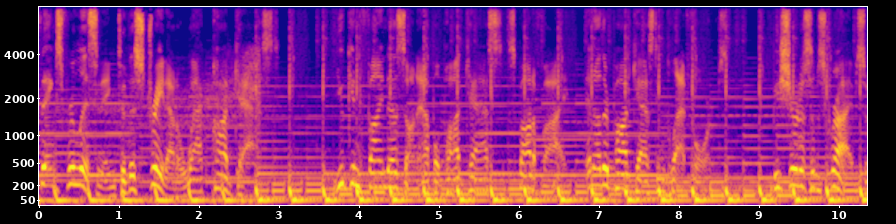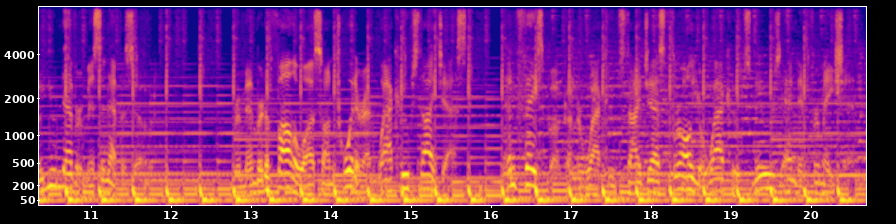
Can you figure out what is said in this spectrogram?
Thanks for listening to the Straight Outta WAC podcast. You can find us on Apple Podcasts, Spotify, and other podcasting platforms. Be sure to subscribe so you never miss an episode. Remember to follow us on Twitter at WAC Hoops Digest and Facebook under WAC Hoops Digest for all your WAC Hoops news and information.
